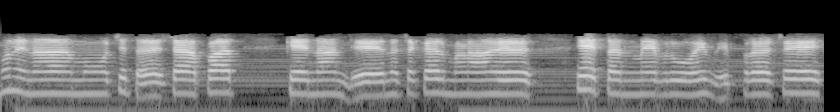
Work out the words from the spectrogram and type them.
मुनिना मोचितः शापात् केनान्ध्येन च कर्मणा। एतन्मे ब्रूहि विप्रशे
